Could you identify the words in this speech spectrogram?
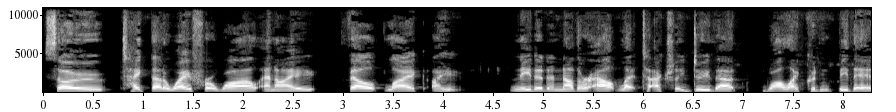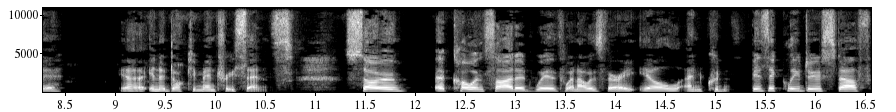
So take that away for a while. And I felt like I needed another outlet to actually do that while I couldn't be there uh, in a documentary sense. So it coincided with when I was very ill and couldn't physically do stuff,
